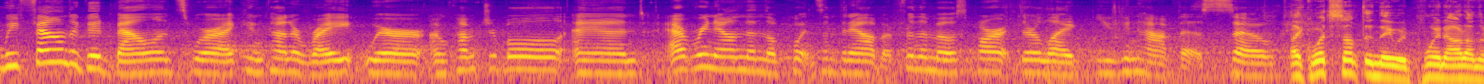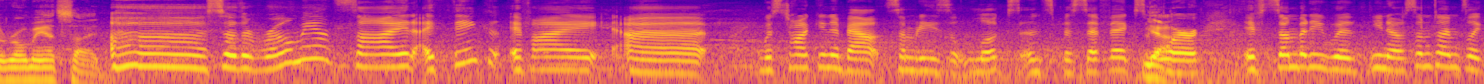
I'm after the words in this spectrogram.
we found a good balance where I can kind of write where I'm comfortable, and every now and then they'll point something out, but for the most part, they're like, you can have this. So, Like, what's something they would point out on the romance side? uh, so the romance side, I think if I uh, was talking about somebody's looks and specifics, Yeah. or if somebody would, you know, sometimes like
